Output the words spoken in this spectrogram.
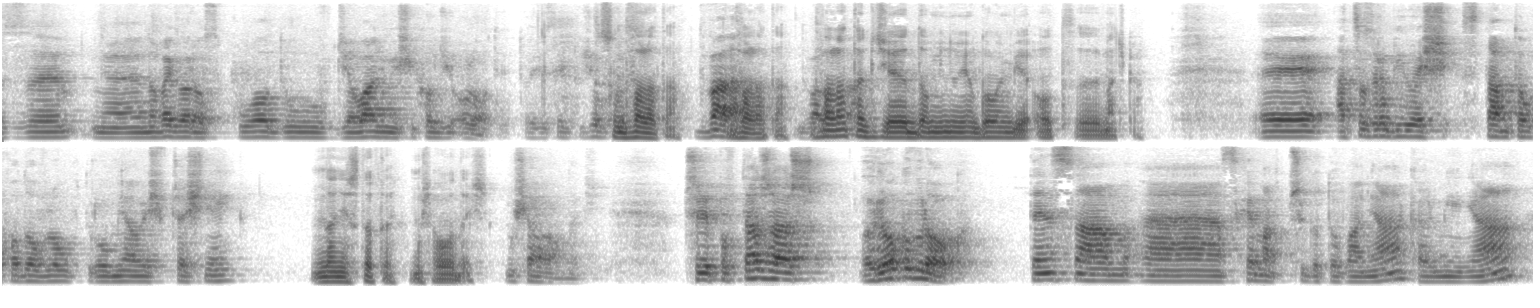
z e, nowego rozpłodu w działaniu, jeśli chodzi o loty? To jest jakiś okres? są dwa lata. Dwa lata. Dwa lata, Dwa Dwa lata. lata gdzie dominują gołębie od e, Maćka. E, A co zrobiłeś z tamtą hodowlą, którą miałeś wcześniej? No niestety, musiał odejść. Musiała odejść. Czy powtarzasz rok w rok ten sam e, schemat przygotowania, karmienia?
